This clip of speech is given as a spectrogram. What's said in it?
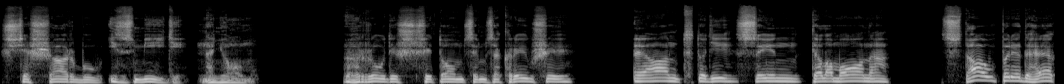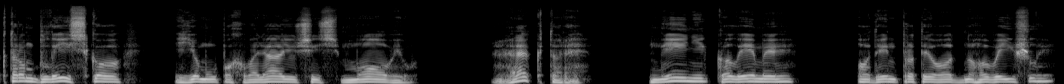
ще шар був із міді на ньому. Груди щитом цим закривши, Еант тоді, син Теламона, став перед Гектором близько, йому, похваляючись, мовив Гекторе, нині, коли ми один проти одного вийшли,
